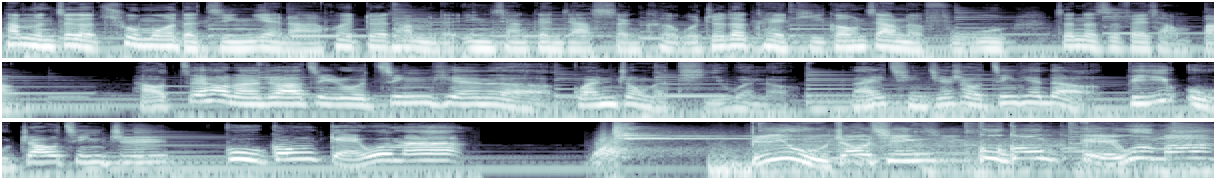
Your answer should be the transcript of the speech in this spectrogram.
他们这个触摸的经验啊，会对他们的印象更加深刻。我觉得可以提供这样的服务，真的是非常棒。好，最后呢就要进入今天的观众的提问了。来，请接受今天的比武招亲之故宫给问吗？比武招亲，故宫给问吗？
